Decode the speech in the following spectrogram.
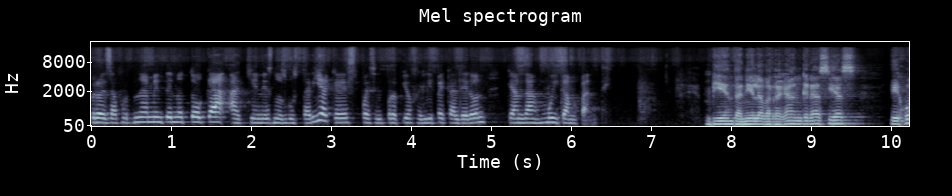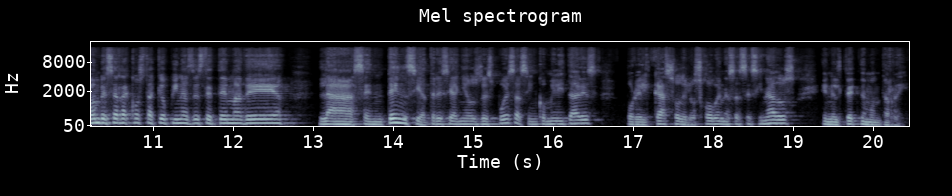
pero desafortunadamente no toca a quienes nos gustaría, que es pues el propio Felipe Calderón, que anda muy campante. Bien, Daniela Barragán, gracias. Eh, Juan Becerra Costa, ¿qué opinas de este tema de la sentencia 13 años después a cinco militares por el caso de los jóvenes asesinados en el TEC de Monterrey?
